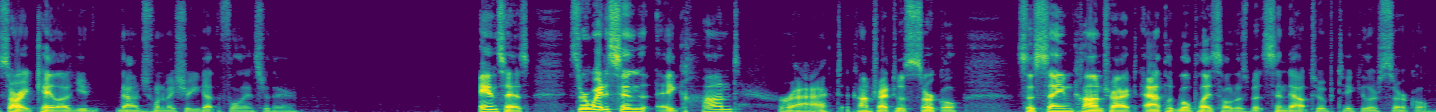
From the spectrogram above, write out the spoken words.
sorry, Kayla. You now just want to make sure you got the full answer there. Anne says, "Is there a way to send a contract a contract to a circle? So same contract, applicable placeholders, but send out to a particular circle."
